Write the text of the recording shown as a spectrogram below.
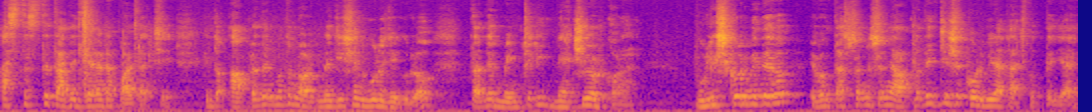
আস্তে আস্তে তাদের জায়গাটা পাল্টাচ্ছে। কিন্তু আপনাদের মতন অর্গানাইজেশনগুলো যেগুলো, তাদের মেন্টালি ম্যাচিওর করার, পুলিশ কর্মীদেরও এবং তার সঙ্গে সঙ্গে আপনাদের যেসব কর্মীরা কাজ করতে যায়,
